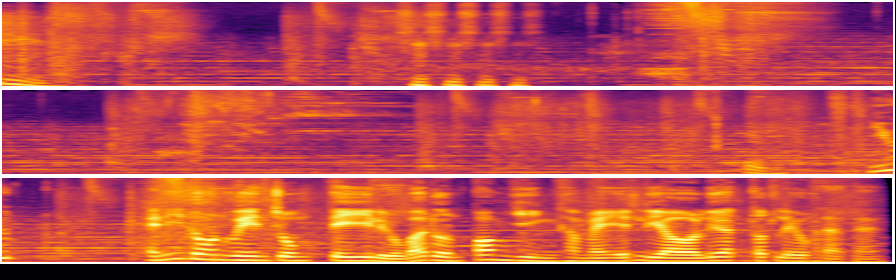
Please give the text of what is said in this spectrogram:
นี่อันนี้โดนเวนโจมตีหรือว่าโดนป้อมยิงทำไมเอสเรียวเลือดลดเร็วขนาดนั้น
